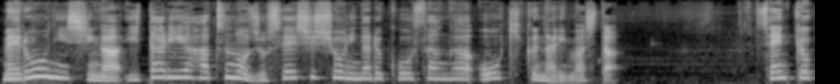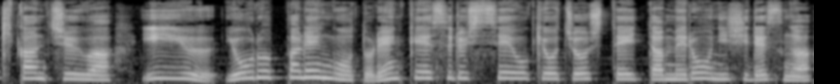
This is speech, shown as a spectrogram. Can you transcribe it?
メローニ氏がイタリア初の女性首相になる公算が大きくなりました。選挙期間中は EU、ヨーロッパ連合と連携する姿勢を強調していたメローニ氏ですが、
